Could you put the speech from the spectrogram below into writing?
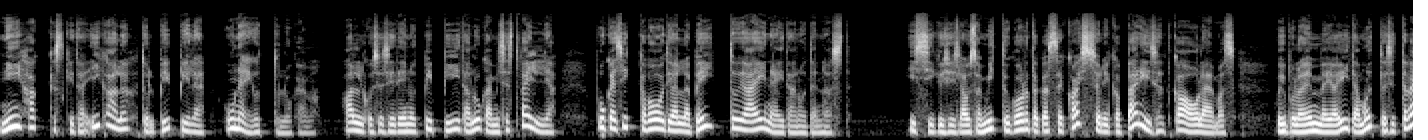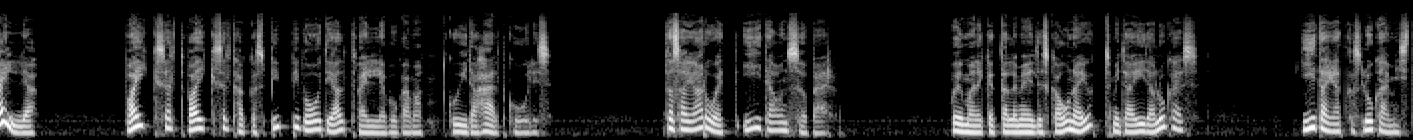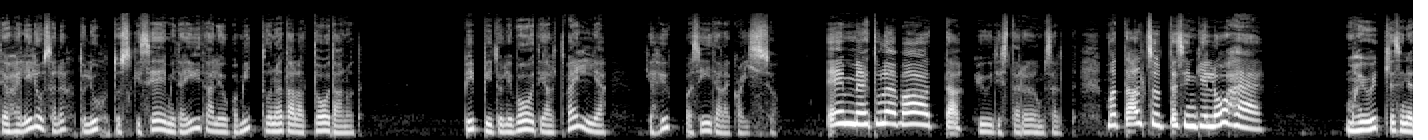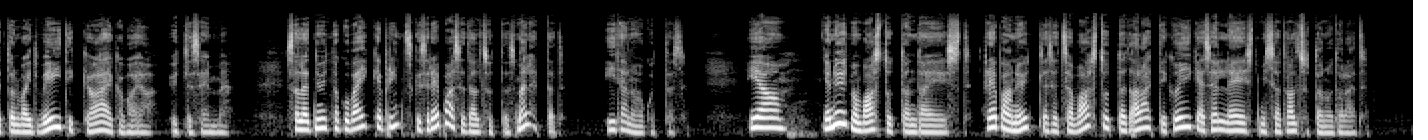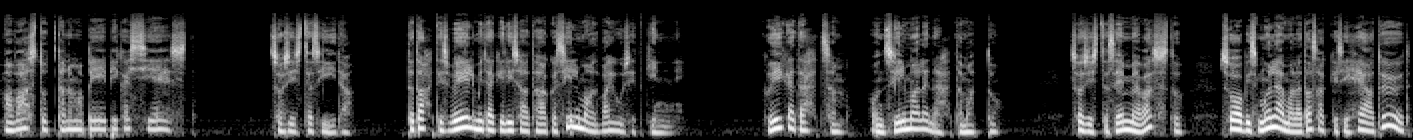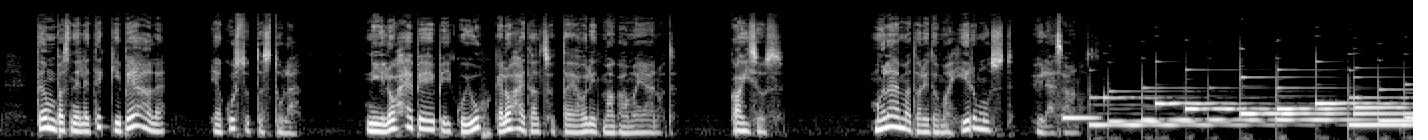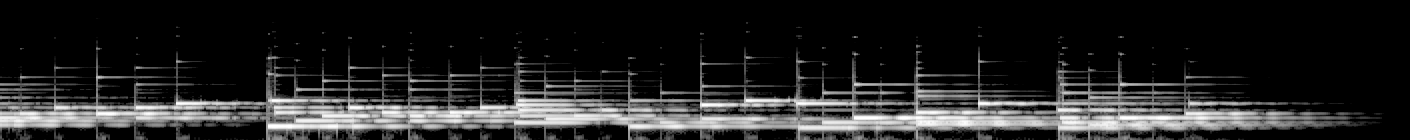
nii hakkaski ta igal õhtul Pipile unejuttu lugema. alguses ei teinud Pipi Iida lugemisest välja, puges ikka voodi alla peitu ja ei näidanud ennast. issi küsis lausa mitu korda, kas see kass on ikka päriselt ka olemas. võib-olla emme ja Iida mõtlesid ta välja vaikselt-vaikselt hakkas Pipi voodi alt välja pugema, kui Iida häält kuulis. ta sai aru, et Iida on sõber. võimalik, et talle meeldis ka unejutt, mida Iida luges. Iida jätkas lugemist ja ühel ilusal õhtul juhtuski see, mida Iida oli juba mitu nädalat oodanud. Pipi tuli voodi alt välja ja hüppas Iidale kaisu. emme, tule vaata, hüüdis ta rõõmsalt. ma taltsutasingi lohe. ma ju ütlesin, et on vaid veidike aega vaja, ütles emme sa oled nüüd nagu väike prints, kes rebase taltsutas, mäletad? Ida noogutas. ja, ja nüüd ma vastutan ta eest. rebane ütles, et sa vastutad alati kõige selle eest, mis sa taltsutanud oled. ma vastutan oma beebikassi eest, sosistas Iida. ta tahtis veel midagi lisada, aga silmad vajusid kinni. kõige tähtsam on silmale nähtamatu, sosistas emme vastu, soovis mõlemale tasakesi head ööd, tõmbas neile teki peale ja kustutas tule nii lohebeebi kui uhke lohetaltsutaja olid magama jäänud. kaisus. mõlemad olid oma hirmust üle saanud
